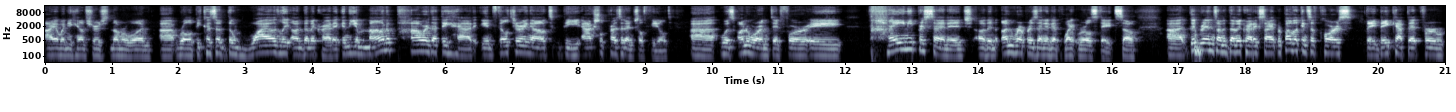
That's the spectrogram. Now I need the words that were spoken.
Iowa, New Hampshire's number one uh, role because of the wildly undemocratic and the amount of power that they had in filtering out the actual presidential field uh, was unwarranted for a tiny percentage of an unrepresentative white rural state. So, uh, good riddance on the Democratic side. Republicans, of course, they they kept it for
